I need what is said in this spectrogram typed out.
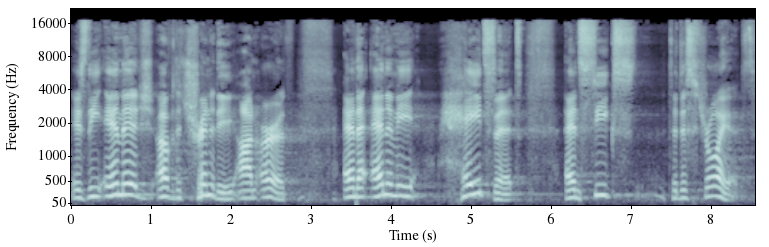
Is the image of the Trinity on earth. And the enemy hates it and seeks to destroy it.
